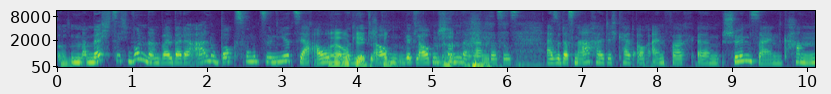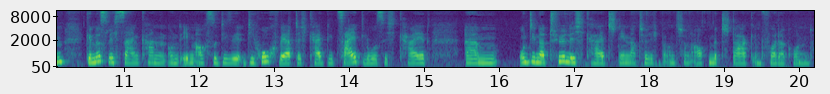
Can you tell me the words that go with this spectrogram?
Also. Man möchte sich wundern, weil bei der Alu-Box funktioniert es ja auch, ja, aber wir glauben, wir glauben schon ja. daran, dass es, also dass Nachhaltigkeit auch einfach ähm, schön sein kann, genüsslich sein kann und eben auch so diese, die Hochwertigkeit, die Zeitlosigkeit ähm, und die Natürlichkeit stehen natürlich bei uns schon auch mit stark im Vordergrund.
